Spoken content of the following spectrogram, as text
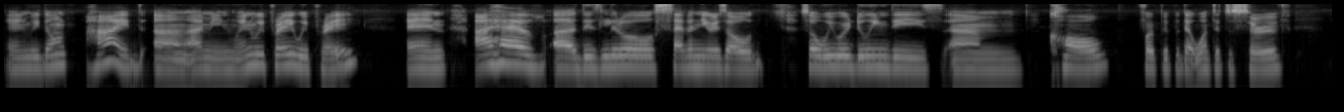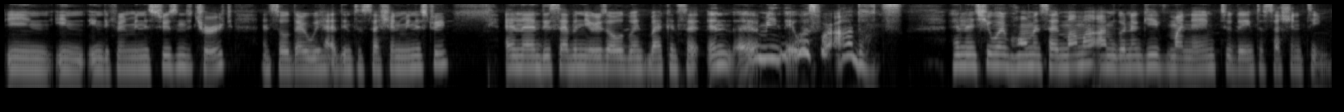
and we don't hide. Um, I mean, when we pray, we pray. And I have uh, this little seven years old. So we were doing this um, call for people that wanted to serve in, in in different ministries in the church. And so there we had intercession ministry. And then the seven years old went back and said, and I mean, it was for adults. And then she went home and said, Mama, I'm to give my name to the intercession team.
